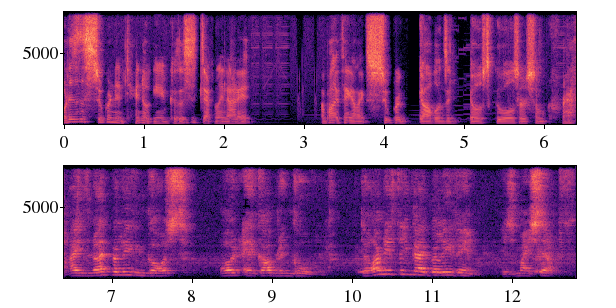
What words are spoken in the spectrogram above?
What is this Super Nintendo game? Because this is definitely not it. I'm probably thinking like Super Goblins and Ghost Ghouls or some crap. I do not believe in ghosts or a goblin ghoul. The only thing I believe in is myself.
